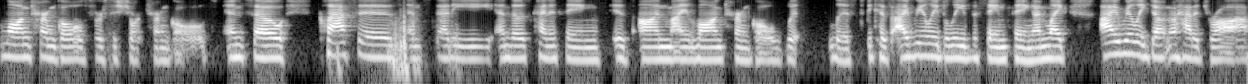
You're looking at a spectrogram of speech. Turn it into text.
long term goals versus short term goals. And so classes and study and those kind of things is on my long term goal with, list because I really believe the same thing. I'm like, I really don't know how to draw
